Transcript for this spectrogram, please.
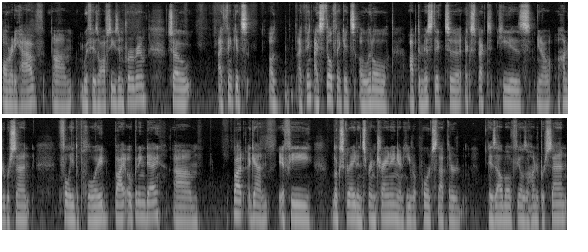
already have um, with his offseason program. So I think it's a, I think I still think it's a little optimistic to expect he is you know 100% fully deployed by opening day. Um, but again, if he looks great in spring training and he reports that they his elbow feels 100%,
